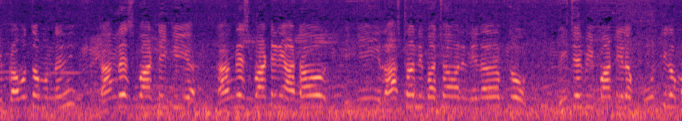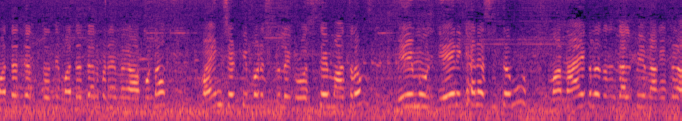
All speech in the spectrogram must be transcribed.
ఈ ప్రభుత్వం ఉన్నది. కాంగ్రెస్ పార్టీకి కాంగ్రెస్ పార్టీని అటావ్ ఈ రాష్ట్రాన్ని బచావని నినాదంతో బీజేపీ పార్టీలో పూర్తిగా మద్దతు తెలుపుతుంది. మద్దతు తెలపడమే కాకుండా మైండ్ సెట్టి పరిస్థితులు ఇక్కడ వస్తే మాత్రం మేము దేనికైనా సిద్ధము. మా నాయకులతో కలిపి మాకు ఇక్కడ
